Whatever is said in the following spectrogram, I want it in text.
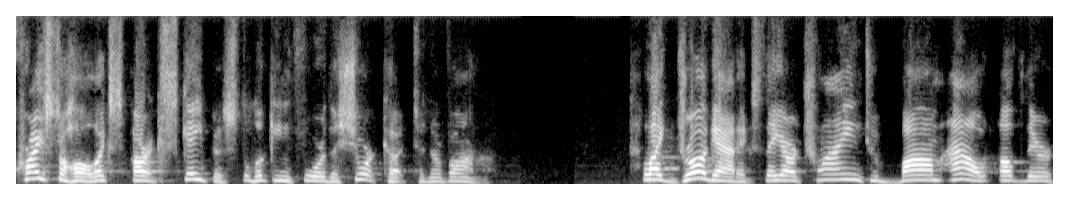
Christaholics are escapists looking for the shortcut to nirvana. Like drug addicts, they are trying to bomb out of their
